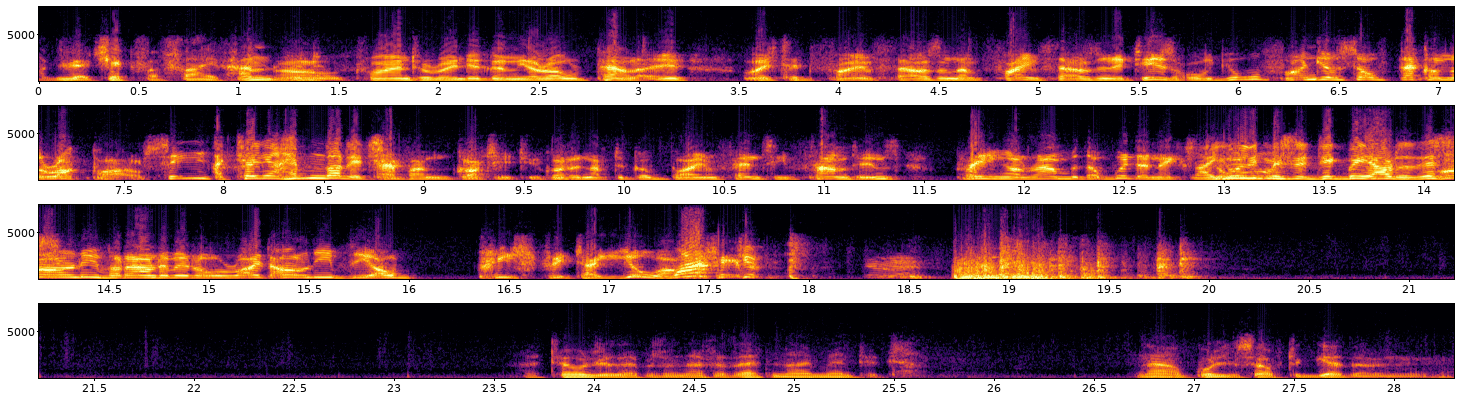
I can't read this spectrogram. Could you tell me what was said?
I'll give you a check for 500. Oh, trying to renege on your old pal, eh? I said 5,000 and 5,000 it is, or you'll find yourself back on the rock pile, see? I tell you, I haven't got it. Haven't got it. You've got enough to go buying fancy fountains, playing around with the widow next Now, door. you leave Mr. Digby out of this. I'll leave her around a bit, all right. I'll leave the old pastry to you. I'll What? say- You- I told you that was enough of that, and I meant it. Now pull yourself together and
